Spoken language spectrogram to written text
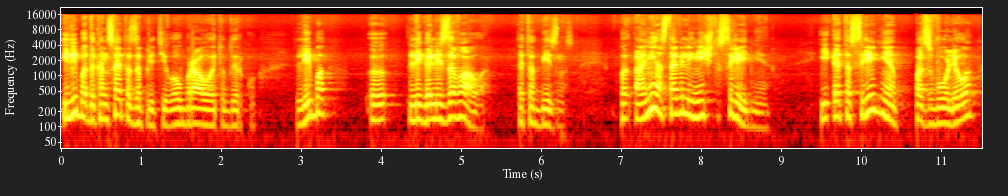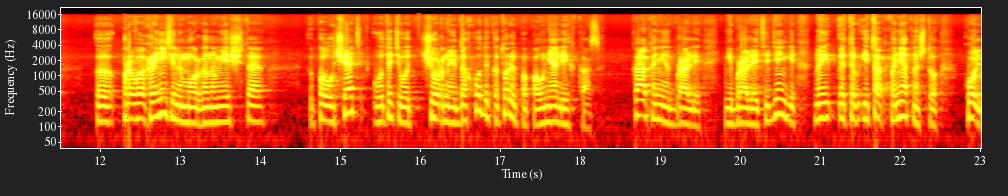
и либо до конца это запретила, убрала эту дырку, либо э, легализовала этот бизнес. Они оставили нечто среднее. И это среднее позволило э, правоохранительным органам, я считаю, получать вот эти вот черные доходы, которые пополняли их кассы. Как они брали, не брали эти деньги. Но и это и так понятно, что коль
